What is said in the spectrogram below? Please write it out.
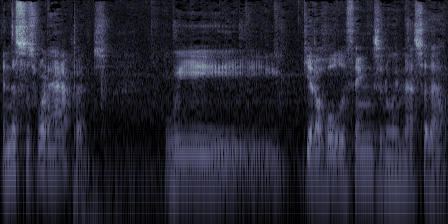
And this is what happens. We get a hold of things and we mess it up.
